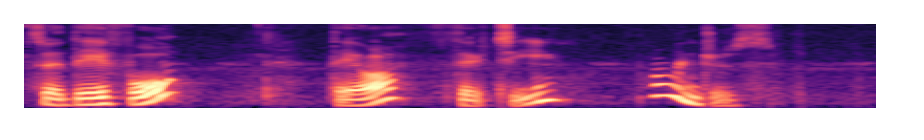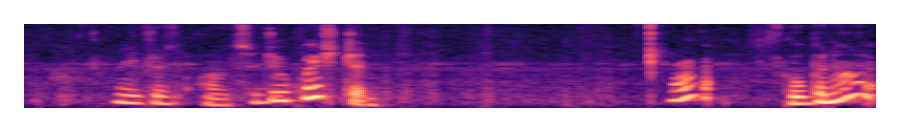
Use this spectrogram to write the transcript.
So therefore, there are 30 oranges. You've just answered your question. All right, good banana.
